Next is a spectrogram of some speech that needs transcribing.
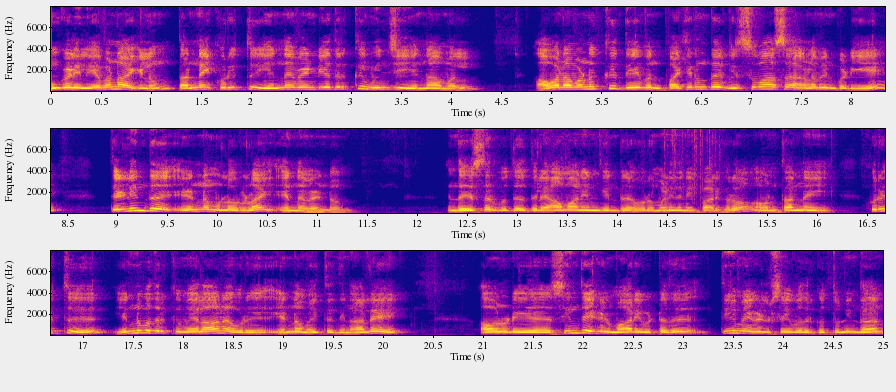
உங்களில் எவனாகிலும் தன்னை குறித்து எண்ண வேண்டியதற்கு மிஞ்சி எண்ணாமல் அவனவனுக்கு தேவன் பகிர்ந்த விசுவாச அளவின்படியே தெளிந்த எண்ணம் உள்ளவர்களாய் எண்ண வேண்டும்? இந்த எஸ்தர் புத்தகத்தில் ஆமான் என்கின்ற ஒரு மனிதனை பார்க்கிறோம். அவன் தன்னை குறித்து எண்ணுவதற்கு மேலான ஒரு எண்ணம் வைத்ததினாலே அவனுடைய சிந்தைகள் மாறிவிட்டது தீமைகள் செய்வதற்கு துணிந்தான்.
